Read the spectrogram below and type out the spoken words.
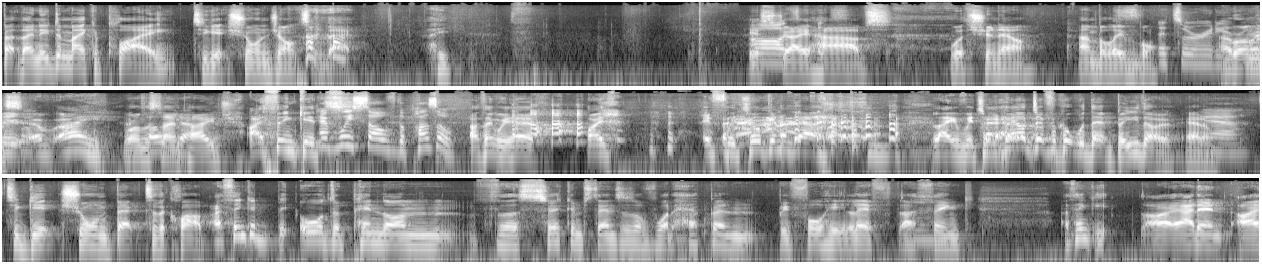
but they need to make a play to get Shaun Johnson back. Hey. Oh, SJ it's- Halves with Chanel. Unbelievable. It's already. We're on the Already- s- uh, hey, we're I on the same ya. page. I think it's. Have we solved the puzzle? I think we have. I, if we're talking about, like, we're talking How about. difficult would that be, though, Adam, Yeah. to get Shaun back to the club? I think it all depend on the circumstances of what happened before he left. I think, I think he, I, I don't I,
